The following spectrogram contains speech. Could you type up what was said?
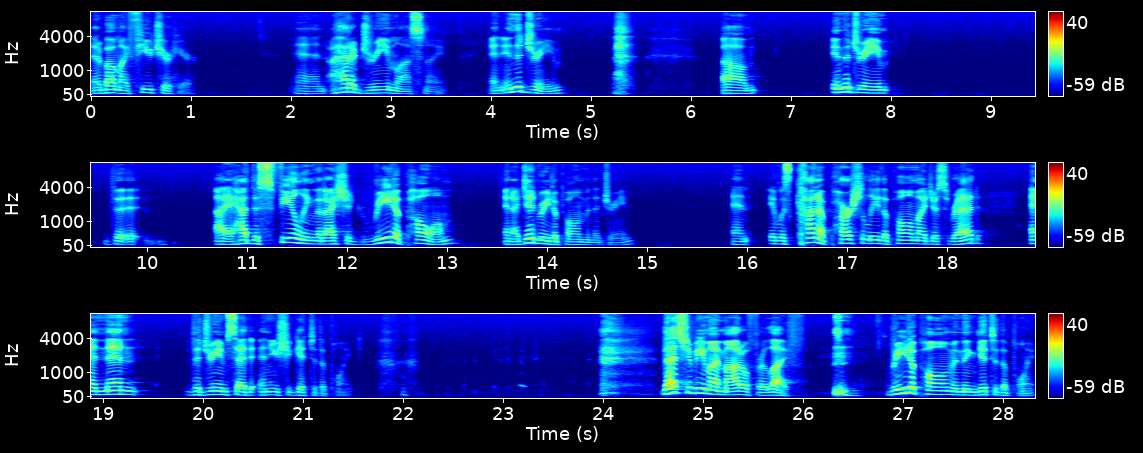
and about my future here. And I had a dream last night. And in the dream, um, in the dream, the, I had this feeling that I should read a poem, and I did read a poem in the dream. And it was kind of partially the poem I just read. And then the dream said, and you should get to the point. that should be my motto for life read a poem and then get to the point.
